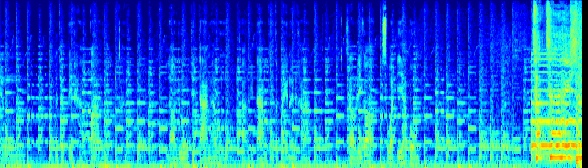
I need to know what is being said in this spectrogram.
ยังน่าจะไปหาปลารอเปล่ารอดูติดตามนะครับผมฝากติดตามคลิปต่อไปด้วยนะครับสำหรับวันนี้ก็สวัสดีครับผม ถ้าเธอให้ฉัน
